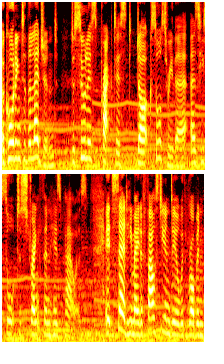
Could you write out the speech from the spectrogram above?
According to the legend, de Soulis practiced dark sorcery there as he sought to strengthen his powers. It's said he made a Faustian deal with Robin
